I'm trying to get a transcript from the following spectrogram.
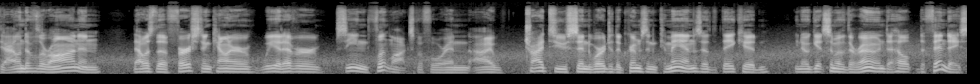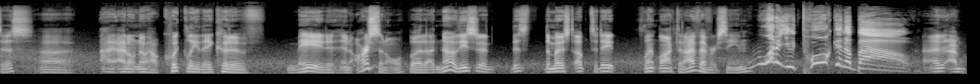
the island of Laron, and that was the first encounter we had ever seen flintlocks before. And I tried to send word to the Crimson Command so that they could, you know, get some of their own to help defend Asus. Uh, I, I don't know how quickly they could have made an arsenal, but uh, no, these are this the most up to date flintlock that I've ever seen. What are you talking about? I, I'm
